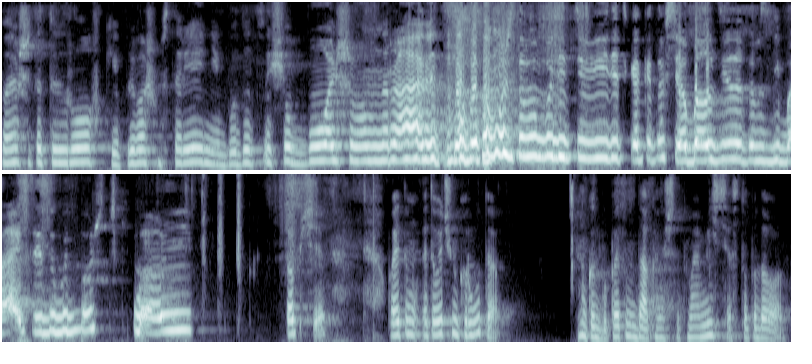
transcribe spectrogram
Ваши татуировки при вашем старении будут еще больше вам нравиться, потому что вы будете видеть, как это все обалденно там сгибается и думать, божечки мои. Вообще. Поэтому это очень круто. Ну, как бы, поэтому, да, конечно, это моя миссия стопудово.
